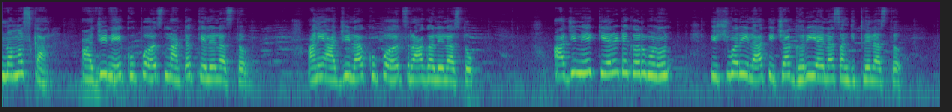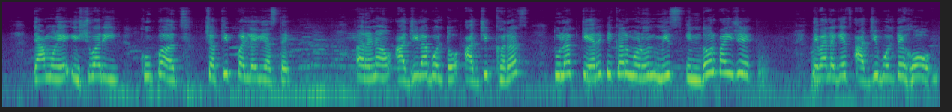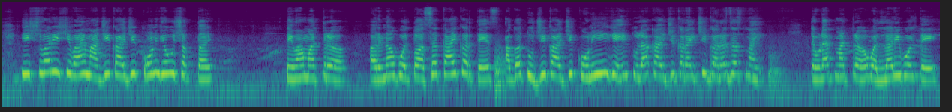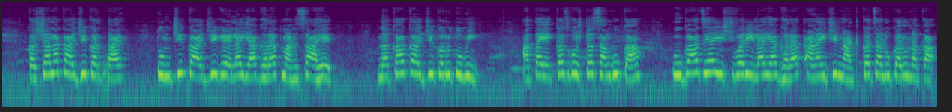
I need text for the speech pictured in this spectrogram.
नमस्कार. आजीने खूपच नाटक केलेलं असतं. आणि आजीला खूपच राग आलेला असतो. आजीने केअरटेकर म्हणून ईश्वरीला तिच्या घरी यायला सांगितलेलं असतं. त्यामुळे ईश्वरी खूपच चकित पडलेली असते. अर्णव आजीला बोलतो आजी खरंच तुला केअरटेकर म्हणून मिस इंदोर पाहिजे? तेव्हा लगेच आजी बोलते हो ईश्वरीशिवाय माझी काळजी कोण घेऊ शकतंय? तेव्हा मात्र अर्णव बोलतो असं काय करतेस? अगं तुझी काळजी कोणीही घेईल तुला काळजी करायची गरजच नाही. तेवढ्यात मात्र वल्लरी बोलते कशाला काळजी करताय? तुमची काळजी घ्यायला या घरात माणसं आहेत. नका काळजी करू तुम्ही. आता एकच गोष्ट सांगू का? उगाच ह्या ईश्वरीला या घरात आणायची नाटकं चालू करू नका.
